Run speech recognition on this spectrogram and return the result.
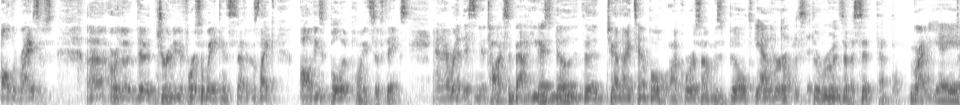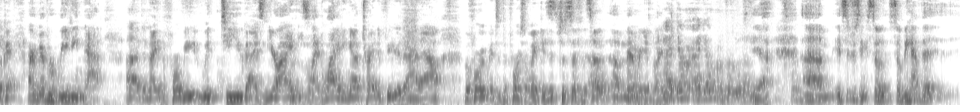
all the rise of, uh, or the, the journey to Force Awakens stuff. It was like all these bullet points of things. And I read this and it talks about, you guys know that the Jedi Temple on Coruscant was built Yeah, over the the ruins of a Sith temple. Right. Yeah. Yeah. yeah. Okay. I remember reading that, uh, the night before we, with, to you guys and your eyes like lighting up trying to figure that out before we went to the Force Awakens. It's just a, a, a memory of mine. I don't. I don't remember that. Yeah. Um, it's interesting. So, so we have the,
